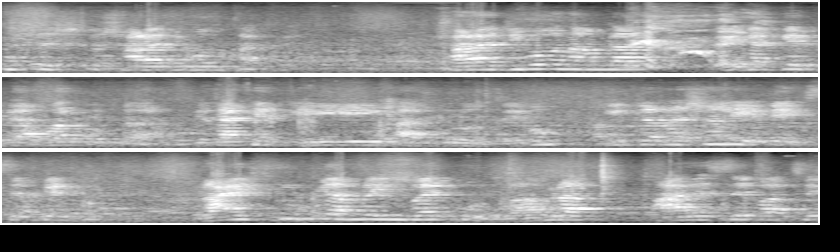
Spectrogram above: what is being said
থাকলে সেটা সারা জীবন থাকবে। সারা জীবন আমরা এটাকে ব্যবহার করতে পারব যে দেখেন এই কাজগুলো হচ্ছে এবং ইন্টারন্যাশনালি এটা একসেপ্টেড রাইস গ্রুপকে আমরা ইনভাইট করব। আমরা আরএসএফ আছে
